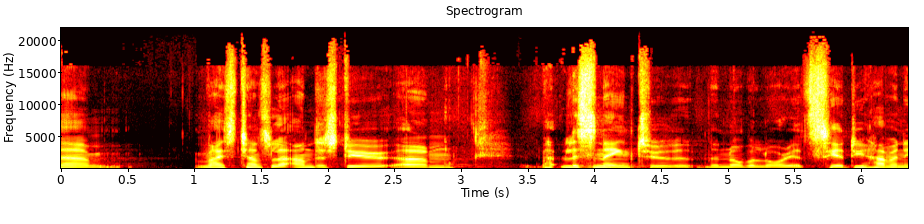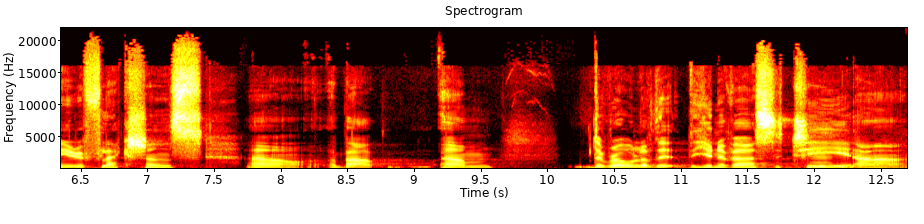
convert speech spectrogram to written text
Um, Vice Chancellor Anders, do you, um, listening to the Nobel laureates here, do you have any reflections uh, about um, the role of the, the university mm. uh,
